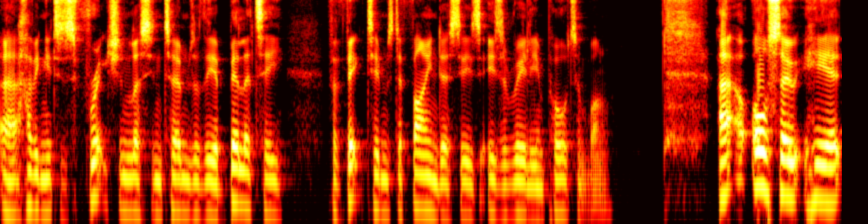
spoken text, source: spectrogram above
uh, having it as frictionless in terms of the ability for victims to find us is, is a really important one. Uh, also here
